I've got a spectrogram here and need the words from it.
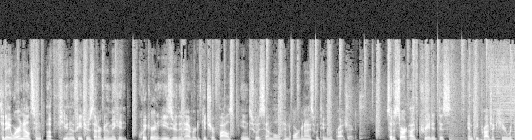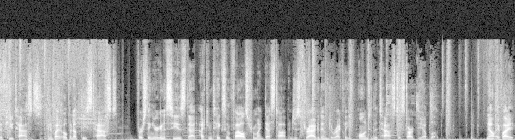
Today, we're announcing a few new features that are going to make it quicker and easier than ever to get your files into Assemble and organize within your project. So to start, I've created this empty project here with a few tasks. And if I open up these tasks, first thing you're going to see is that I can take some files from my desktop and just drag them directly onto the task to start the upload. Now, if I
